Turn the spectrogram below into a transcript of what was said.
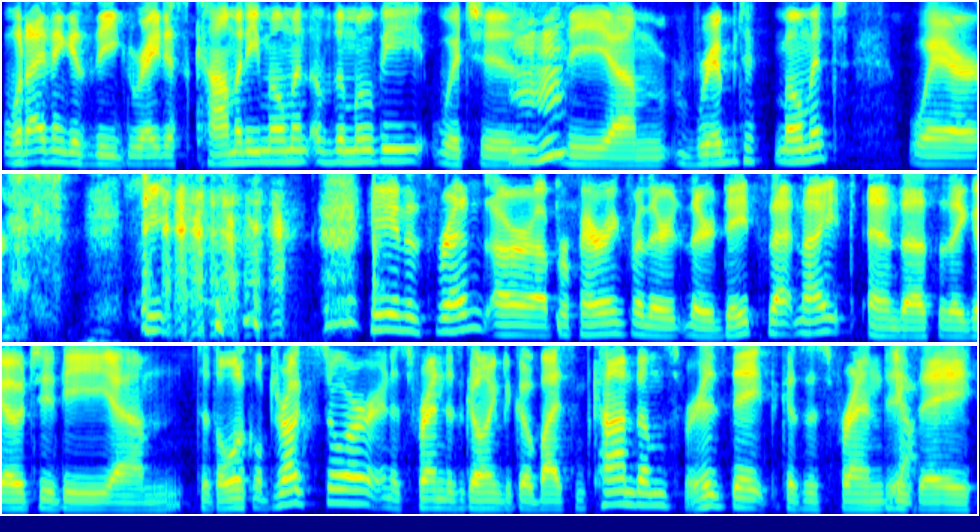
what I think is the greatest comedy moment of the movie, which is the um, ribbed moment where Yes. he he and his friend are uh, preparing for their, their dates that night, and uh, so they go to the um, to the local drugstore, and his friend is going to go buy some condoms for his date because his friend is a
